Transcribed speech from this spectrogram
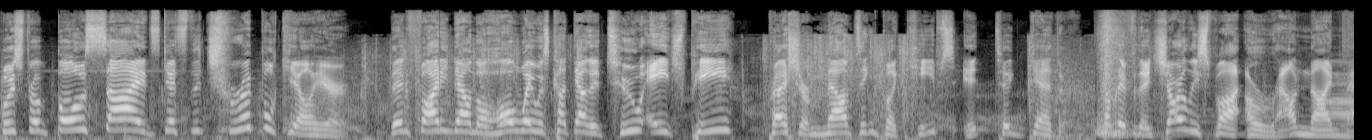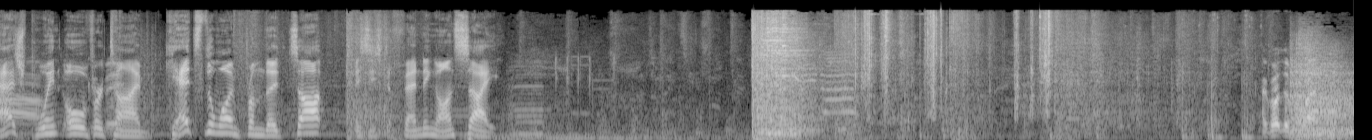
Bush from both sides gets the triple kill here. Then fighting down the hallway was cut down to 2 HP. Pressure mounting, but keeps it together. Coming in for the Charlie spot, around 9 match point ah, overtime. Gets the one from the top as he's defending on site. I got the blood.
